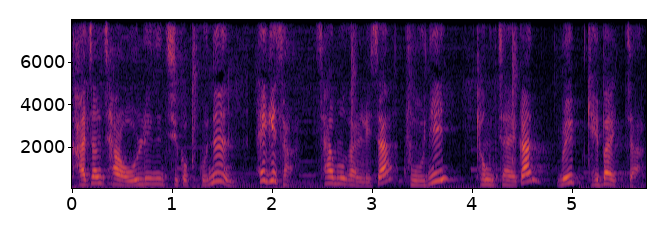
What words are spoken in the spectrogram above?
가장 잘 어울리는 직업군은 회계사, 사무관리자, 군인, 경찰관, 웹 개발자.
